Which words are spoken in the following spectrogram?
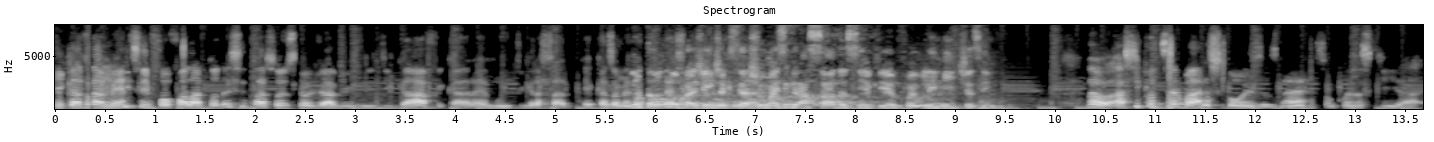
E casamento, se for falar todas as situações que eu já vivi de gafe, cara, é muito engraçado. Porque casamento. Conta uma pra gente tudo, que você né? achou mais engraçado, assim, que foi o limite, assim. Não, assim aconteceram várias coisas, né? São coisas que. Ah,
